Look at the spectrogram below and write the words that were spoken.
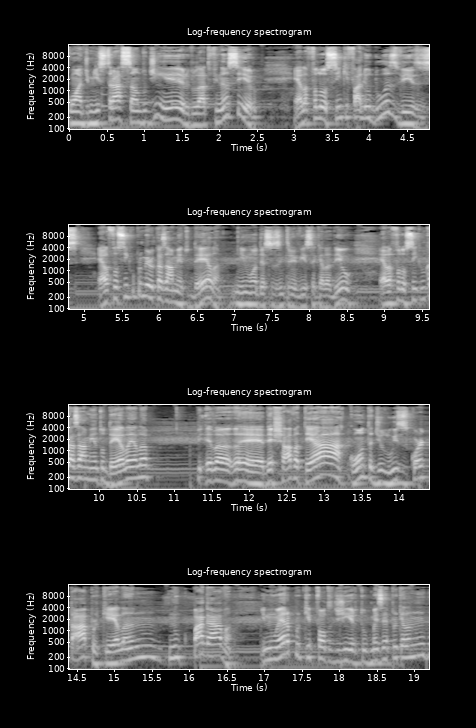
com a administração do dinheiro, do lado financeiro. Ela falou assim que faliu duas vezes. Ela falou assim que o primeiro casamento dela, em uma dessas entrevistas que ela deu, ela falou assim que o casamento dela, ela ela é, deixava até a conta de luz cortar, porque ela não, não, pagava. E não era porque falta de dinheiro tudo, mas é porque ela não.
